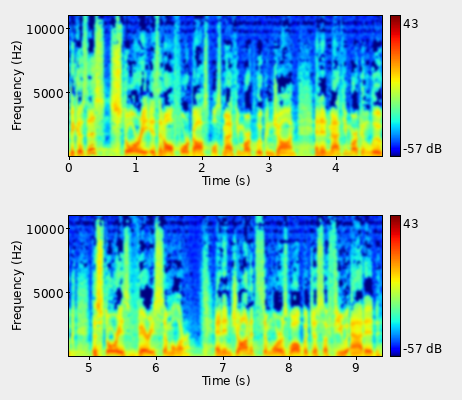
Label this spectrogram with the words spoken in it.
Because this story is in all four Gospels Matthew, Mark, Luke, and John. And in Matthew, Mark, and Luke, the story is very similar. And in John, it's similar as well, but just a few added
